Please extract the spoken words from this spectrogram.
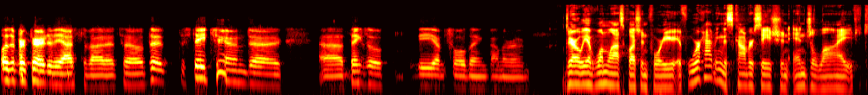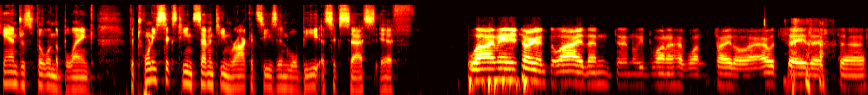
wasn't prepared to be asked about it. So the, the stay tuned. Uh, uh, things will be unfolding down the road. Daryl, we have one last question for you. If we're having this conversation in July, if you can just fill in the blank, the 2016 17 Rocket season will be a success if. Well, I mean, you're talking in July, then then we'd want to have one title. I would say that,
